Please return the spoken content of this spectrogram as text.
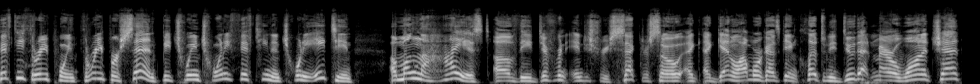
53.3% between 2015 and 2018 among the highest of the different industry sectors. So again, a lot more guys getting clipped. When you do that marijuana, chat,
